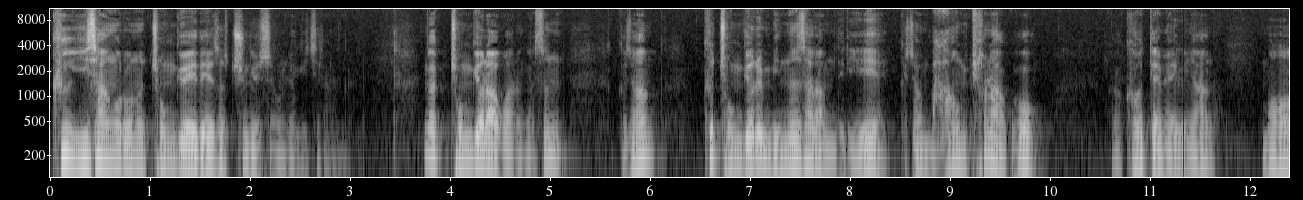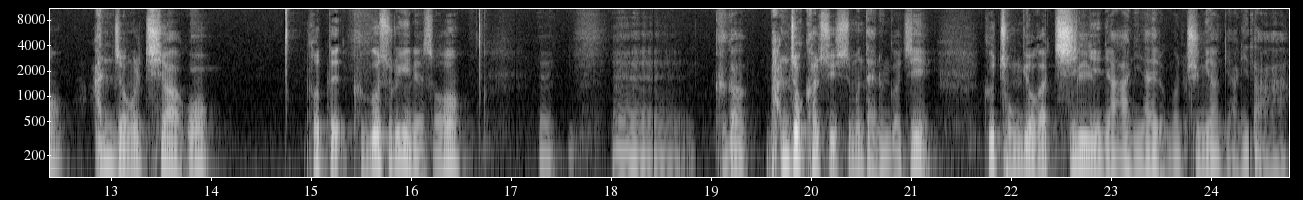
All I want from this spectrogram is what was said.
그 이상으로는 종교에 대해서 중요성을 여기질 않은 거예요. 그러니까 종교라고 하는 것은 그저 그 종교를 믿는 사람들이 그저 마음 편하고 그것 때문에 그냥 뭐 안정을 취하고 그것 때 그것으로 인해서 예, 예, 그가 만족할 수 있으면 되는 거지 그 종교가 진리냐 아니냐 이런 건 중요한 게 아니다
